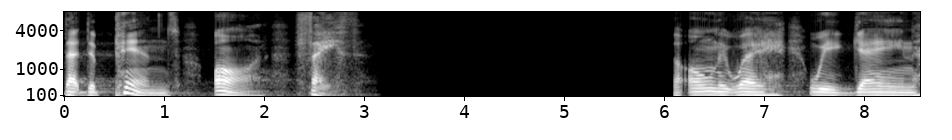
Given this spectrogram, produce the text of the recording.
that depends on faith. The only way we gain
